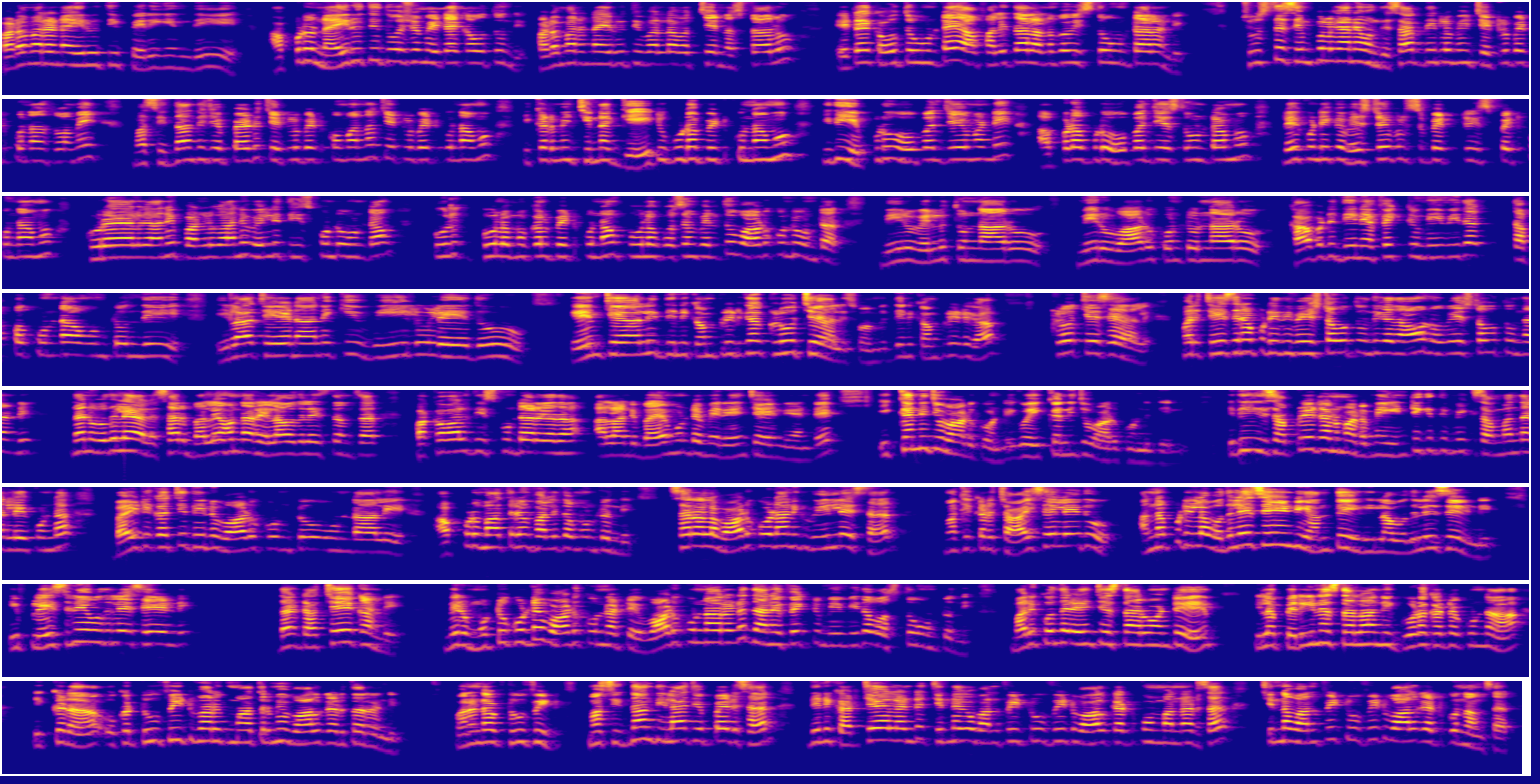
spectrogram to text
పడమర నైరుతి పెరిగింది. అప్పుడు నైరుతి దోషం అటాక్ అవుతుంది. పడమర నైరుతి వల్ల వచ్చే నష్టాలు అటాక్ అవుతూ ఉంటాయి. ఆ ఫలితాలు అనుభవిస్తూ ఉంటారండి. చూస్తే సింపుల్గానే ఉంది. సార్ దీంట్లో మేము చెట్లు పెట్టుకున్నాం స్వామి. మా సిద్ధాంతి చెప్పాడు చెట్లు పెట్టుకోమన్నా చెట్లు పెట్టుకున్నాము. ఇక్కడ మేము చిన్న గేటు కూడా పెట్టుకున్నాము. ఇది ఎప్పుడు ఓపెన్ చేయమండి? అప్పుడప్పుడు ఓపెన్ చేస్తూ ఉంటాము. లేకుంటే ఇక వెజిటేబుల్స్ పెట్టి పెట్టుకున్నాము. కూరగాయలు కానీ పండ్లు కానీ వెళ్ళి తీసుకుంటూ ఉంటాం. పూలు పూల మొక్కలు పెట్టుకున్నాం పూల కోసం వెళ్తూ వాడుకుంటూ ఉంటారు. మీరు వెళుతున్నారు మీరు వాడుకుంటున్నారు కాబట్టి దీని ఎఫెక్ట్ మీ మీద తప్పకుండా ఉంటుంది. ఇలా చేయడానికి వీలు లేదు. ఏం చేయాలి? దీన్ని కంప్లీట్గా క్లోజ్ చేయాలి స్వామి. దీన్ని కంప్లీట్గా క్లోజ్ చేసేయాలి. మరి చేసినప్పుడు ఇది వేస్ట్ అవుతుంది కదా? అవును వేస్ట్ అవుతుందండి. దాన్ని వదిలేయాలి. సార్ భలే ఉన్నారు. ఎలా వదిలేస్తాం సార్? పక్క వాళ్ళు తీసుకుంటారు కదా? అలాంటి భయం ఉంటే మీరు ఏం చేయండి అంటే ఇక్కడి నుంచి వాడుకోండి. ఇగో ఇక్కడి నుంచి వాడుకోండి దీన్ని. ఇది సపరేట్ అనమాట మీ ఇంటికి మీకు సంబంధం లేకుండా బయటకు వచ్చి దీన్ని వాడుకుంటూ ఉండాలి. అప్పుడు మాత్రమే ఫలితం ఉంటుంది. సార్ అలా వాడుకోవడానికి వీల్లేదు సార్. మాకు ఇక్కడ చాయిసే లేదు. అన్నప్పుడు ఇలా వదిలేసేయండి. అంతే ఇది ఇలా వదిలేసేయండి. ఈ ప్లేస్నే వదిలేసేయండి. దాన్ని టచ్ చేయకండి. మీరు ముట్టుకుంటే వాడుకున్నట్టే. వాడుకున్నారంటే దాని ఎఫెక్ట్ మీ మీద వస్తూ ఉంటుంది. మరికొందరు ఏం చేస్తారు అంటే ఇలా పెరిగిన స్థలాన్ని గోడ కట్టకుండా ఇక్కడ ఒక టూ ఫీట్ వరకు మాత్రమే wall కడతారండి. One and half two feet. మా సిద్ధాంత్ ఇలా చెప్పాడు సార్ దీన్ని కట్ చేయాలంటే చిన్నగా one feet two feet wall కట్టుకోమన్నాడు sir. చిన్న one feet two feet wall కట్టుకున్నాం సార్.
